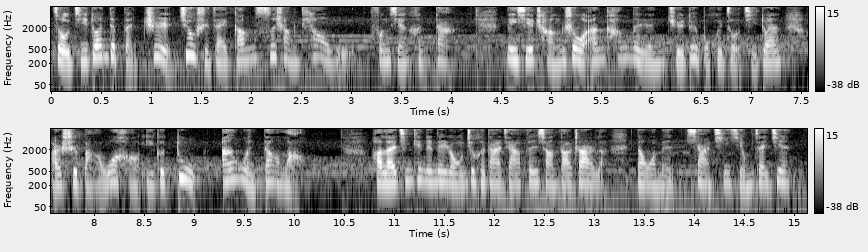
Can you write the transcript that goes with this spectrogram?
走极端的本质就是在钢丝上跳舞，风险很大。那些长寿安康的人绝对不会走极端，而是把握好一个度，安稳到老。好了，今天的内容就和大家分享到这儿了，那我们下期节目再见。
